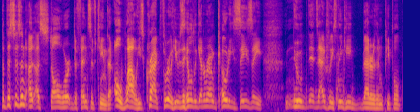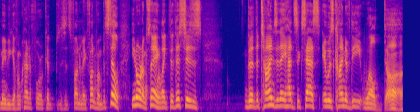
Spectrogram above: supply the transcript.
But this isn't a, a, stalwart defensive team that, oh, wow, he's cracked through. He was able to get around Cody Ceci, who is actually sneaky better than people maybe give him credit for because it's fun to make fun of him. But still, you know what I'm saying? Like, this is the the times that they had success, it was kind of the well, duh.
